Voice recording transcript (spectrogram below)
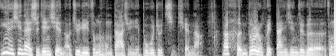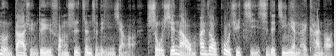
因为现在时间线呢，距离总统大选也不过就几天呐。那很多人会担心这个总统大选对于房市政策的影响啊。首先呢，我们按照过去几次的经验来看啊，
